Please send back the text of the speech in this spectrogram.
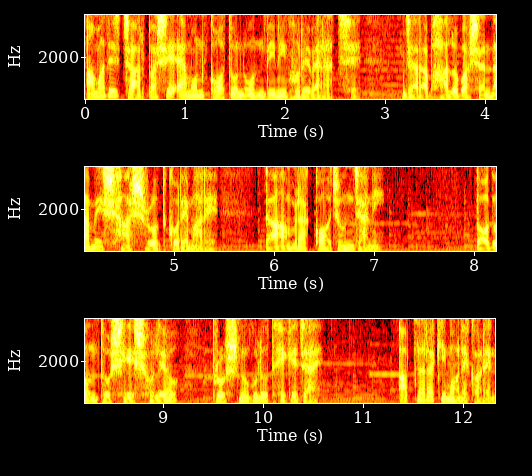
আমাদের চারপাশে এমন কত নন্দিনী ঘুরে বেড়াচ্ছে, যারা ভালোবাসার নামে শ্বাসরোধ করে মারে, তা আমরা কজন জানি? তদন্ত শেষ হলেও প্রশ্নগুলো থেকে যায়। আপনারা কি মনে করেন,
